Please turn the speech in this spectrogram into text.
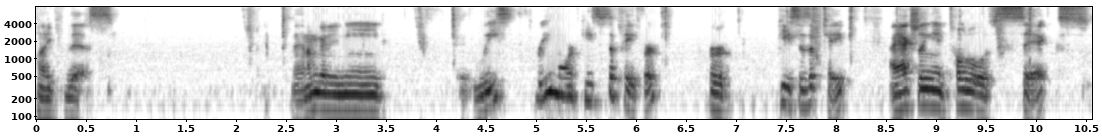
like this. Then I'm going to need at least three more pieces of paper, or pieces of tape. I actually need a total of six.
